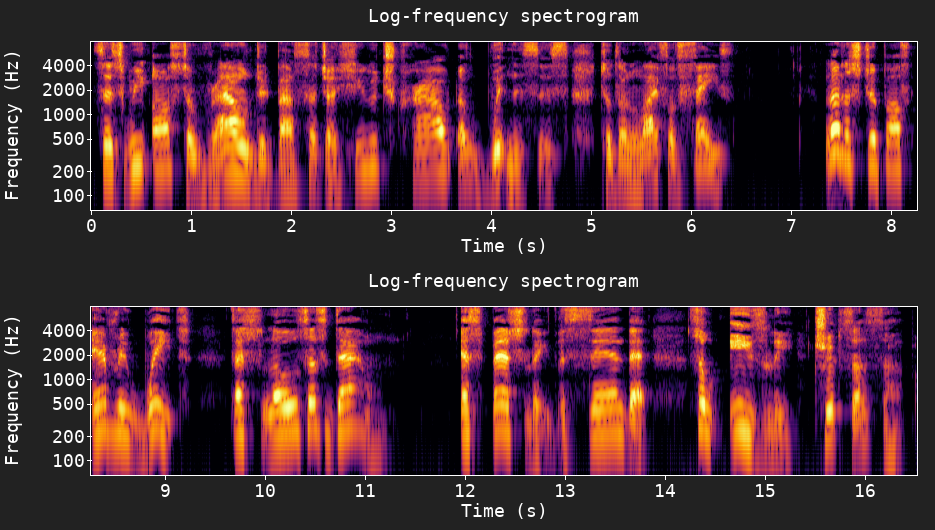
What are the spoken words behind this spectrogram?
since we are surrounded by such a huge crowd of witnesses to the life of faith, let us strip off every weight that slows us down, especially the sin that so easily trips us up.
